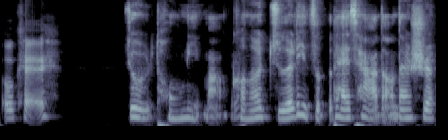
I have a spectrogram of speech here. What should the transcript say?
，OK，就是同理嘛。可能举的例子不太恰当，但是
